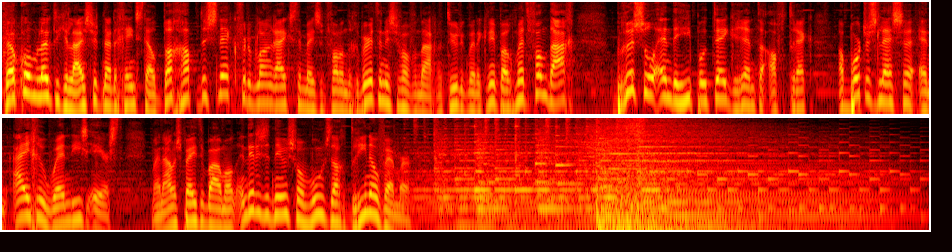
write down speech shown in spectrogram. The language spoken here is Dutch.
Welkom, leuk dat je luistert naar de Geen Stel Daghap. De snack voor de belangrijkste en meest opvallende gebeurtenissen van vandaag. Natuurlijk met een knipoog met vandaag Brussel en de hypotheekrenteaftrek, abortuslessen en eigen Wendy's eerst. Mijn naam is Peter Bouwman en dit is het nieuws van woensdag 3 november.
